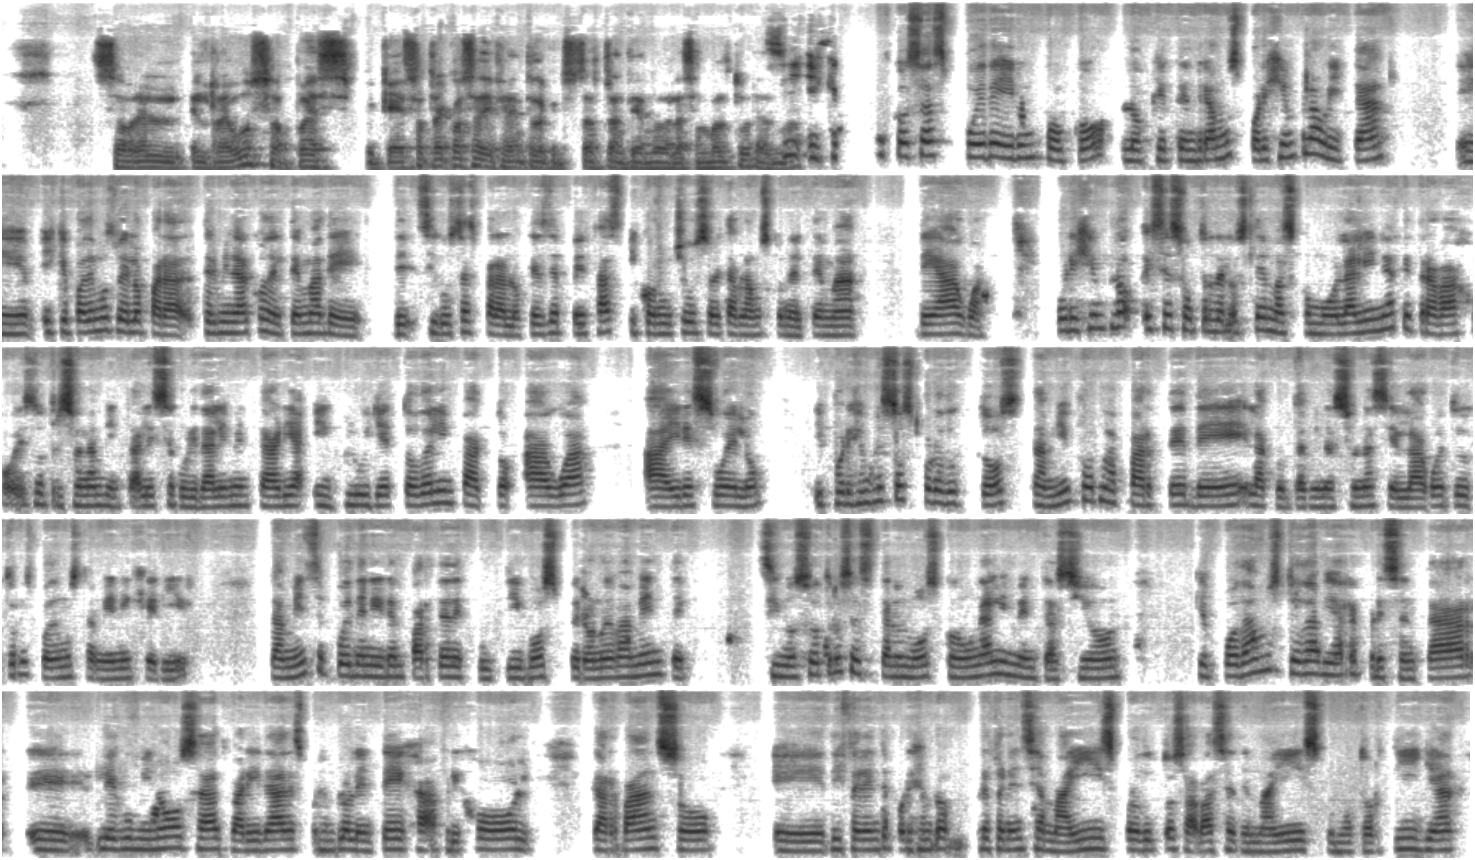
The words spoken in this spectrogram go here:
sobre el, el reuso, pues, que es otra cosa diferente a lo que tú estás planteando de las envolturas. ¿no? Sí, y que cosas puede ir un poco lo que tendríamos, por ejemplo, ahorita, eh, y que podemos verlo para terminar con el tema de, si gustas, para lo que es de PFAS, y con mucho gusto ahorita hablamos con el tema de agua. Por ejemplo, ese es otro de los temas, como la línea que trabajo es nutrición ambiental y seguridad alimentaria, incluye todo el impacto agua, aire, suelo, y por ejemplo, estos productos también forman parte de la contaminación hacia el agua, entonces nosotros los podemos también ingerir. También se pueden ir en parte de cultivos, pero nuevamente, si nosotros estamos con una alimentación que podamos todavía representar eh, leguminosas, variedades, por ejemplo, lenteja, frijol, garbanzo, eh, diferente, por ejemplo, preferencia maíz, productos a base de maíz como tortilla,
